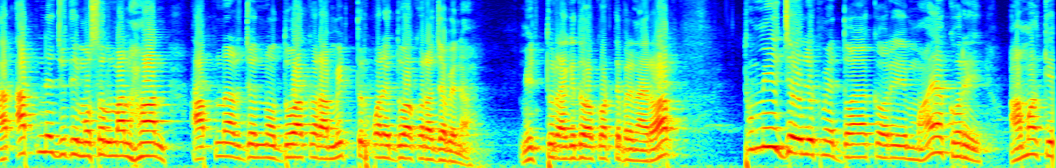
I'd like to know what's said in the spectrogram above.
আর আপনি যদি মুসলমান হন আপনার জন্য দোয়া করা মৃত্যুর পরে দোয়া করা যাবে না। মৃত্যুর আগে দোয়া করতে পারে না। রব তুমি যে রকমের দয়া করে, মায়া করে আমাকে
